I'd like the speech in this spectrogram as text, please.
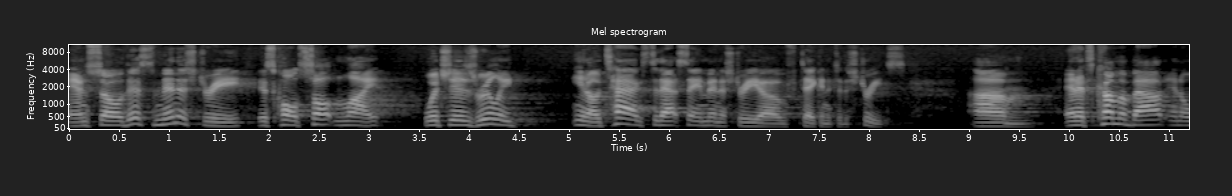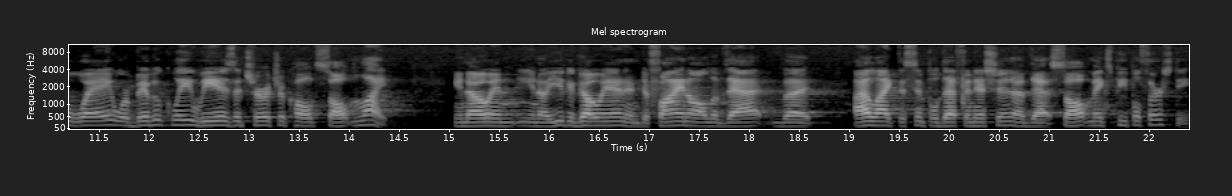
And so this ministry is called Salt and Light, which is really, you know, tags to that same ministry of taking it to the streets. Um, and it's come about in a way where biblically we as a church are called salt and light. You know, and you know, you could go in and define all of that, but I like the simple definition of that salt makes people thirsty.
